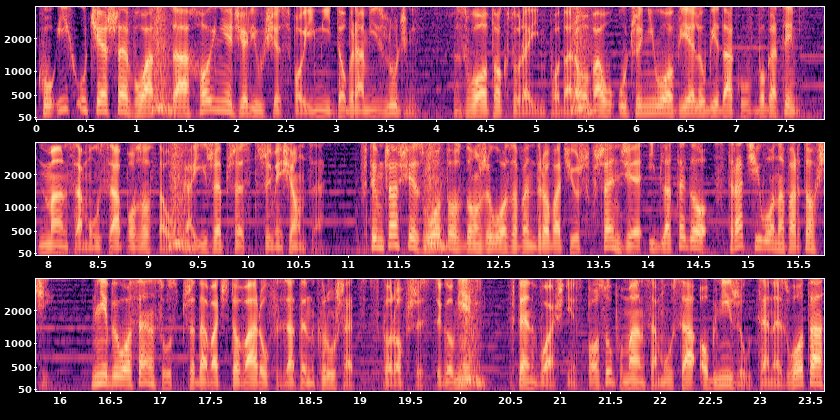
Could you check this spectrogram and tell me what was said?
Ku ich uciesze władca hojnie dzielił się swoimi dobrami z ludźmi. Złoto, które im podarował, uczyniło wielu biedaków bogatymi. Mansa Musa pozostał w Kairze przez trzy miesiące. W tym czasie złoto zdążyło zawędrować już wszędzie i dlatego straciło na wartości. Nie było sensu sprzedawać towarów za ten kruszec, skoro wszyscy go mieli. W ten właśnie sposób Mansa Musa obniżył cenę złota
